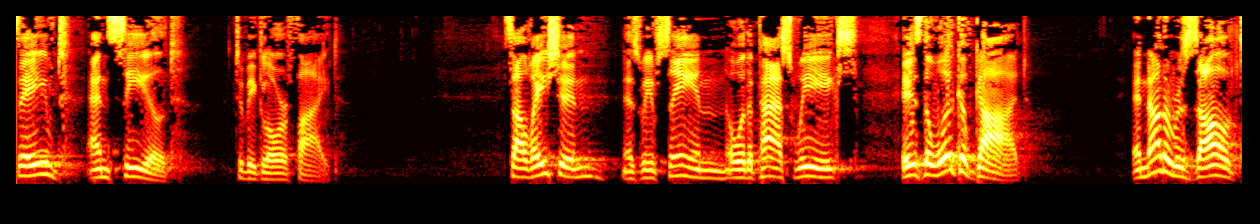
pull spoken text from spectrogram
saved and sealed to be glorified. Salvation, as we've seen over the past weeks, is the work of God and not a result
